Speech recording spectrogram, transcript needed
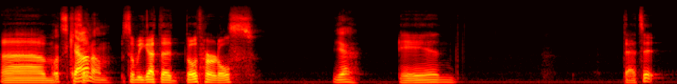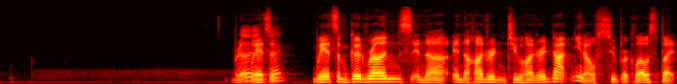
Um, Let's count so- 'em. So we got the both hurdles, Yeah. and that's it. Really? we had some it? we had some good runs in the in the 100 and 200 not you know super close but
